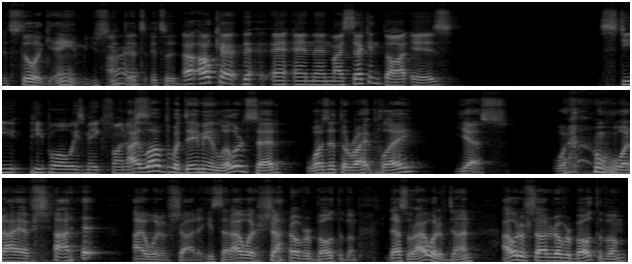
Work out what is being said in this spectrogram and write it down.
It's still a game. You see, All right. it's, it's a Uh, okay, th- and, and then my second thought is, Steve. People always make fun of. I loved what Damian Lillard said. Was it the right play? Yes. Would would I have shot it? I would have shot it. He said I would have shot over both of them. That's what I would have done. I would have shot it over both of them.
